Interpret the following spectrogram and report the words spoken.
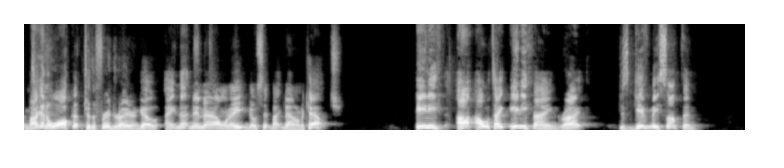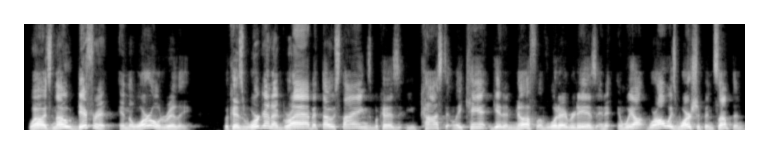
am I going to walk up to the refrigerator and go, "Ain't nothing in there I want to eat," and go sit back down on the couch? Any, I, I will take anything, right? Just give me something. Well, it's no different in the world, really, because we're going to grab at those things because you constantly can't get enough of whatever it is. And, it, and we all, we're always worshiping something.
